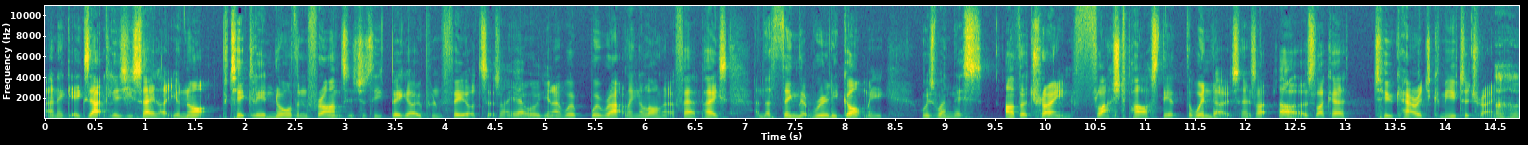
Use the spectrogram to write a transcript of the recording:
and exactly as you say, like you're not particularly in northern France. It's just these big open fields. So it's like, yeah, well, you know, we're we're rattling along at a fair pace. And the thing that really got me was when this other train flashed past the the windows, and it's like, oh, it was like a two carriage commuter train. Uh-huh.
